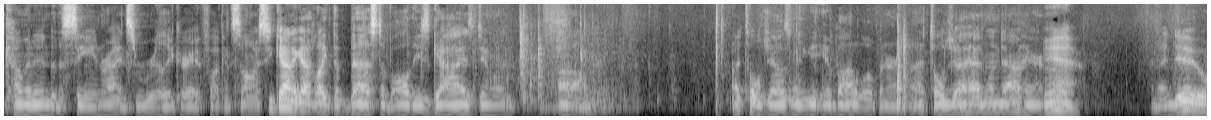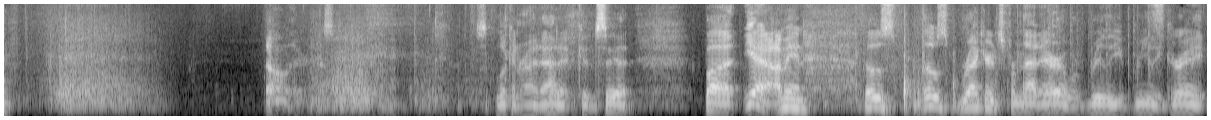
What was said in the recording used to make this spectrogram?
coming into the scene, writing some really great fucking songs. So you kind of got like the best of all these guys doing. Um, I told you I was going to get you a bottle opener. I told you I had one down here. yeah, And I do. Oh, there it is. Just looking right at it, couldn't see it. But yeah, I mean, those those records from that era were really, really great.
